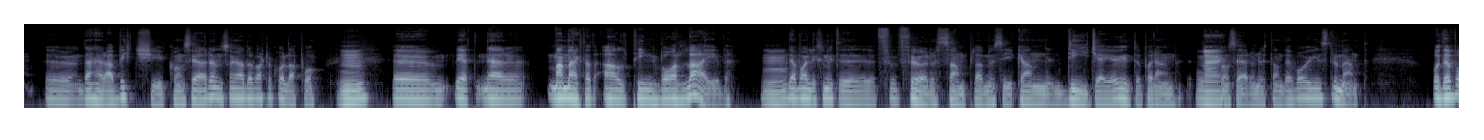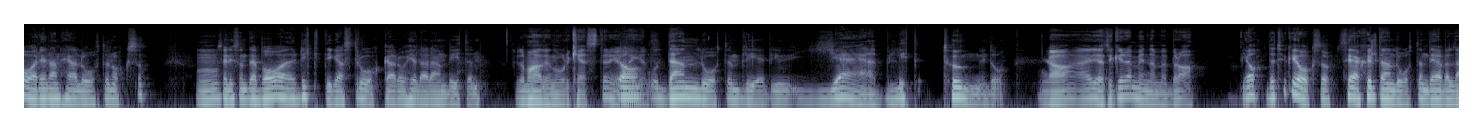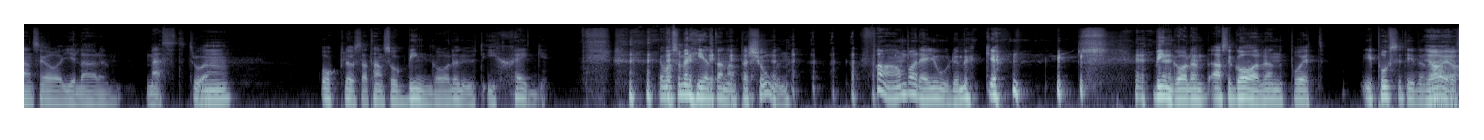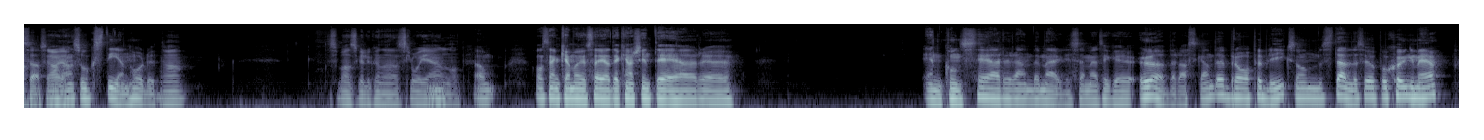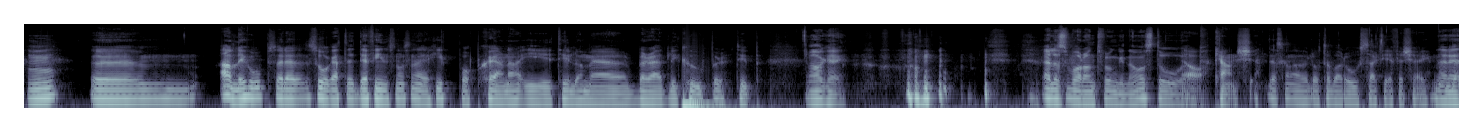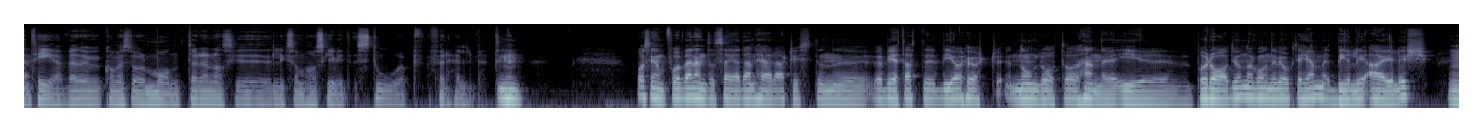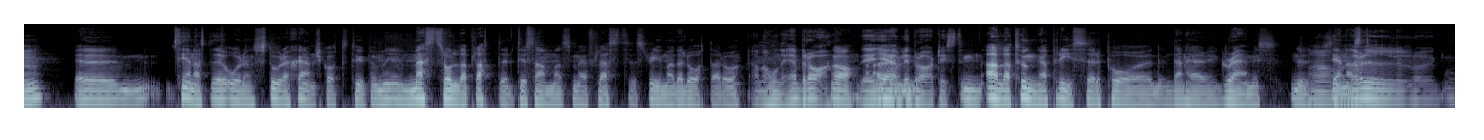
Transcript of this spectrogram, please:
den här Avicii-konserten som jag hade varit och kollat på. Mm. Eh, vet, när man märkte att allting var live. Mm. Det var liksom inte för, församplad musik. Han DJar ju inte på den Nej. konserten, utan det var ju instrument. Och det var i den här låten också. Mm. Så liksom det var riktiga stråkar och hela den biten. De hade en orkester helt Ja, enkelt. och den låten blev ju jävligt tung då. Ja, jag tycker det minner är bra. Ja, det tycker jag också. Särskilt den låten, det är väl den som jag gillar mest, tror jag. Mm. Och plus att han såg bingalen ut i skägg. Det var som en helt annan person. Fan vad det gjorde mycket. Bingalen, alltså galen på ett, i positiv ja, bemärkelse. alltså. ja, ja. Han såg stenhård ut. Ja. Så man skulle kunna slå ihjäl någon. Ja, och sen kan man ju säga att det kanske inte är eh, en konsert i den bemärkelsen, men jag tycker överraskande bra publik som ställde sig upp och sjöng med. Mm. Uh, allihop så det, såg att det, det finns någon sån här hiphop-stjärna i till och med Bradley Cooper, typ. Okej. Eller så var de tvungna att stå upp. Ja, kanske. Det ska man väl låta vara osagt i och för sig. När det är tv, det kommer stå monter där sk- liksom har skrivit stå upp för helvete. Mm. Och sen får jag väl ändå säga den här artisten, eh, jag vet att eh, vi har hört någon låt av henne i, eh, på radion någon gång när vi åkte hem, Billie Eilish. Mm. Eh, senaste årens stora stjärnskott, typ med mest sålda plattor tillsammans med flest streamade låtar och Ja men hon är bra. Ja, det är en jävligt ehm, bra artist. mm, alla tunga priser på den här Grammys nu Ja, hon senast. är väl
